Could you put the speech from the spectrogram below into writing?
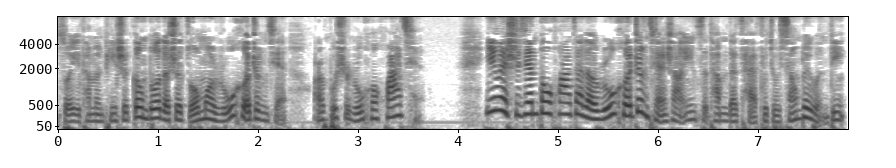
所以他们平时更多的是琢磨如何挣钱，而不是如何花钱。因为时间都花在了如何挣钱上，因此他们的财富就相对稳定。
